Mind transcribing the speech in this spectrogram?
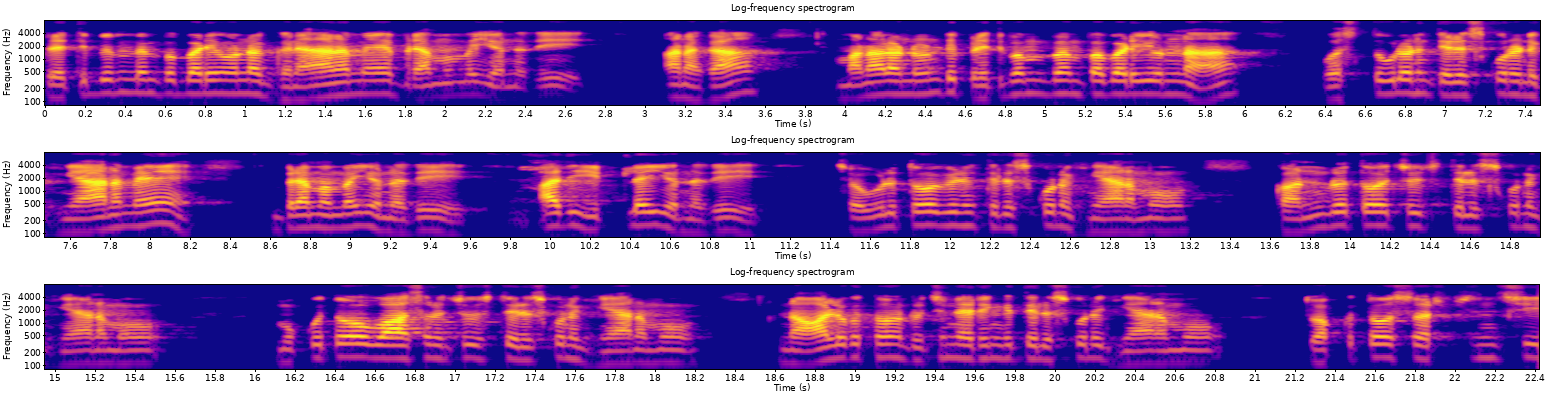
ప్రతిబింబింపబడి ఉన్న జ్ఞానమే బ్రహ్మమై ఉన్నది. అనగా మనల నుండి ప్రతిబింబింపబడి ఉన్న వస్తువులను తెలుసుకునే జ్ఞానమే బ్రహ్మమై ఉన్నది. అది ఇట్లై ఉన్నది. చెవులతో విని తెలుసుకున్న జ్ఞానము కండ్లతో చూచి తెలుసుకున్న జ్ఞానము ముక్కుతో వాసన చూసి తెలుసుకుని జ్ఞానము నాలుగుతో రుచి నెరింగి తెలుసుకుని జ్ఞానము త్వక్కుతో స్పర్శించి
